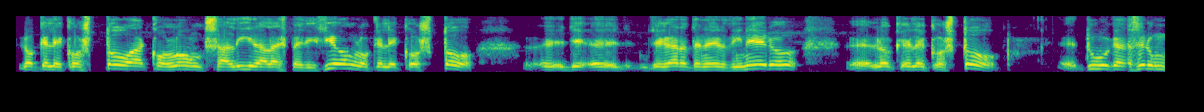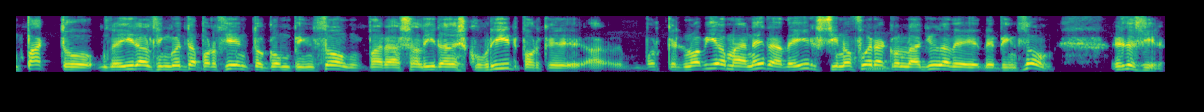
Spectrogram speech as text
lo que le costó a Colón salir a la expedición, lo que le costó eh, eh, llegar a tener dinero, eh, lo que le costó eh, tuvo que hacer un pacto de ir al 50% con Pinzón para salir a descubrir, porque, ah, porque no había manera de ir si no fuera mm. con la ayuda de, de Pinzón. Es decir,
